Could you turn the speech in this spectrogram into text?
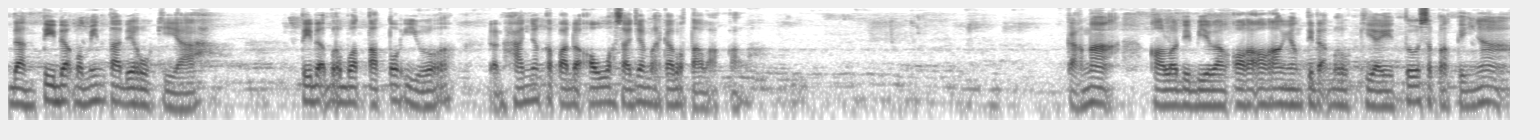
dan tidak meminta dirukiah tidak berbuat tato iur dan hanya kepada Allah saja mereka bertawakal. Karena kalau dibilang orang-orang yang tidak merukiah itu sepertinya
